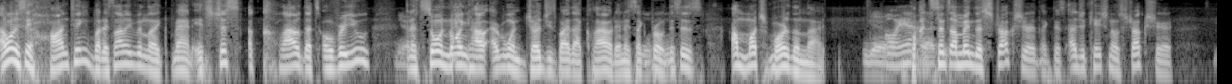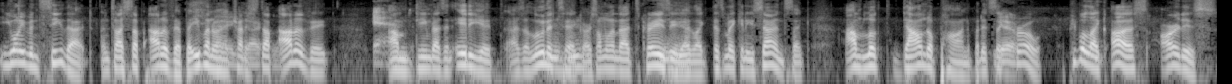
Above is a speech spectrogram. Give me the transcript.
I want to say haunting, but it's not even like man, it's just a cloud that's over you, Yeah. and it's so annoying how everyone judges by that cloud, and it's like, bro, Mhm. this is I'm much more than that. Yeah. Oh, yeah. But since I'm in the structure, like this educational structure, you won't even see that until I step out of it. But even when I try to step out of it, I'm deemed as an idiot, as a lunatic, Mhm. or someone that's crazy. Mhm. Like doesn't make any sense. Like I'm looked down upon. But it's like, Yeah. bro, people like us, artists,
